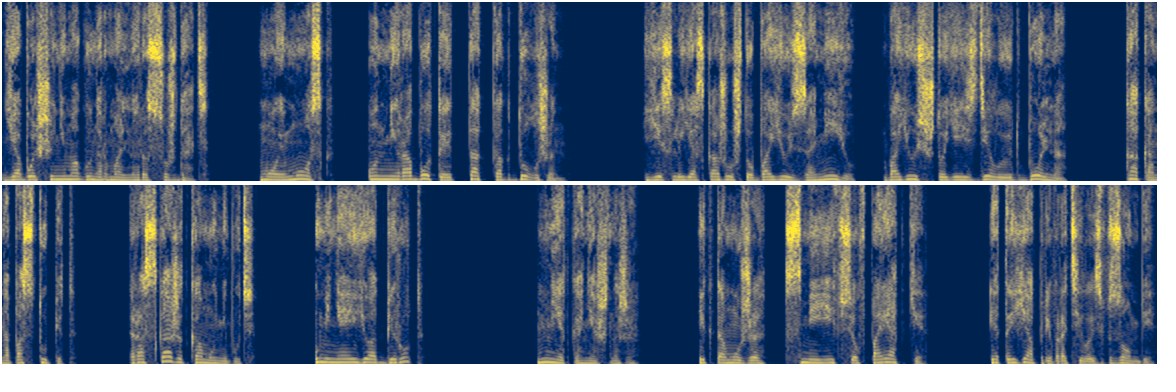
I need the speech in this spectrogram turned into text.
Я больше не могу нормально рассуждать. Мой мозг, он не работает так, как должен. Если я скажу, что боюсь за Мию, боюсь, что ей сделают больно, как она поступит? Расскажет кому-нибудь? У меня ее отберут? Нет, конечно же. И к тому же с Мией все в порядке. Это я превратилась в зомби.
